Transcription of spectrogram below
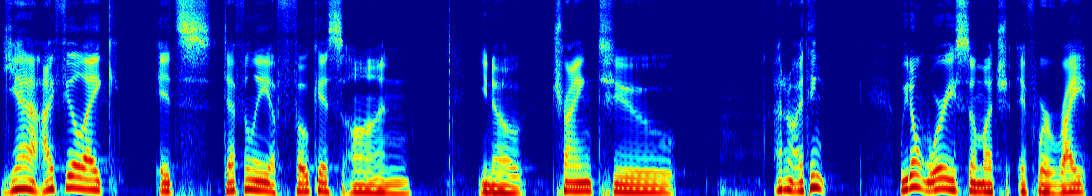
Yeah, I feel like it's definitely a focus on, you know, trying to. I don't know. I think we don't worry so much if we're right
